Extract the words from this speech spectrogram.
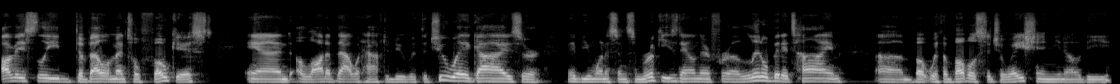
obviously developmental focused. And a lot of that would have to do with the two way guys, or maybe you want to send some rookies down there for a little bit of time. Um, but with a bubble situation, you know, the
